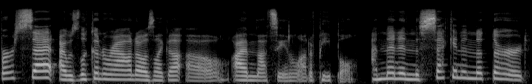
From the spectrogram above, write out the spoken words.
first set, I was looking around. I was like, uh oh, I'm not seeing a lot of people. And then in the second and the third,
